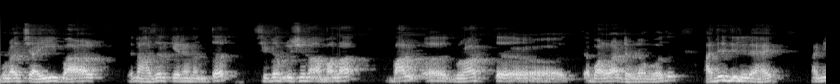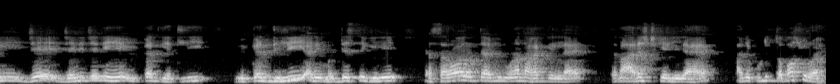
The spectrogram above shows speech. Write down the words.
मुलाची आई बाळ यांना हजर केल्यानंतर सी डब्ल्यू सीनं आम्हाला बाल गृहात त्या बाळाला ठेवण्याबाबत आदेश दिलेले आहेत. आणि जे ज्यांनी ज्यांनी हे विकत घेतली विकत दिली आणि मध्यस्थी केली या सर्वांवरती आम्ही गुन्हा दाखल केलेला आहे. त्यांना अरेस्ट केलेले आहे आणि पुढील तपास सुरू आहे.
